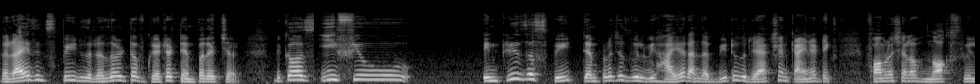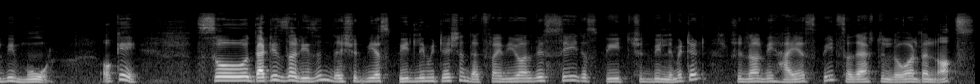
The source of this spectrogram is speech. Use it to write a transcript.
the rise in speed is a result of greater temperature because if you increase the speed temperatures will be higher and the due to the reaction kinetics formulation of NOx will be more. Okay. So, that is the reason there should be a speed limitation that is why we always say the speed should be limited should not be higher speed. So, that to lower the NOx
